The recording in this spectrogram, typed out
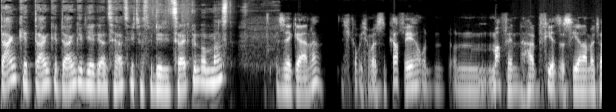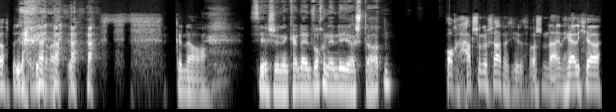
danke, danke, danke dir ganz herzlich, dass du dir die Zeit genommen hast. Sehr gerne. Ich glaube, ich mache jetzt einen Kaffee und, und Muffin. Halb vier ist es hier nachmittags. Bei dir genau. Sehr schön. Dann kann dein Wochenende ja starten. Auch hat schon gestartet hier. Das war schon ein herrlicher,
